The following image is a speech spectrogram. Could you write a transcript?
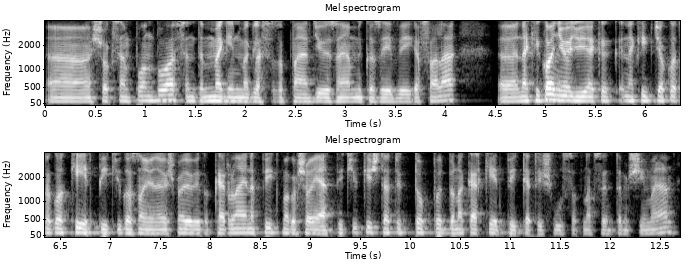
uh, sok szempontból. Szerintem megint meg lesz az a pár győzelmük az év vége fele. Nekik annyi, hogy nekik gyakorlatilag a két pikjük az nagyon erős, mert a Carolina pick, meg a saját pikjük is, tehát ők top 5-ben akár két pikket is húzhatnak szerintem simán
